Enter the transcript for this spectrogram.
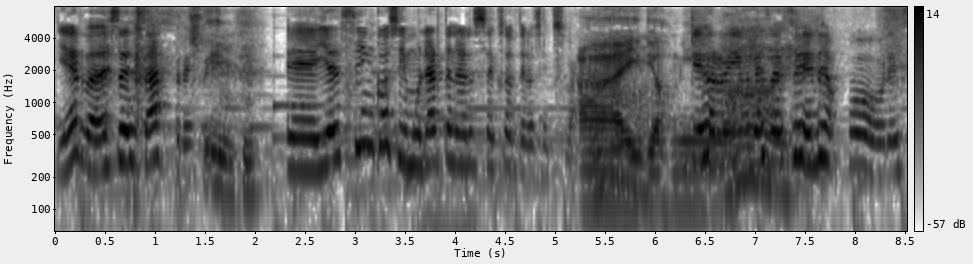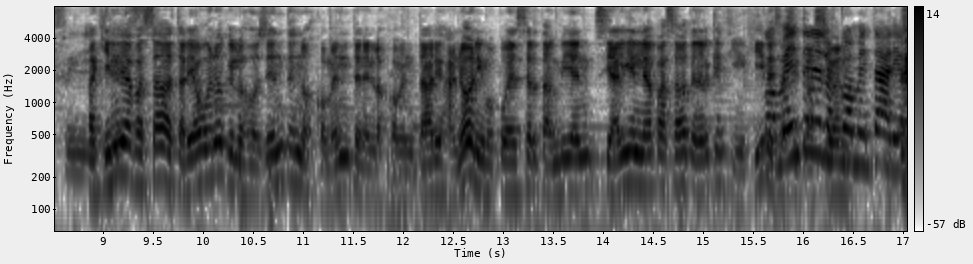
mierda, de ese desastre. Sí. Eh, y el 5, simular tener sexo heterosexual. Ay, Dios mío. Qué horrible esa escena, pobrecita. ¿A quién le ha pasado? Estaría bueno que los oyentes nos comenten en los comentarios. Anónimo puede ser también. Si a alguien le ha pasado tener que fingir Comenten esa en los situación. comentarios.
